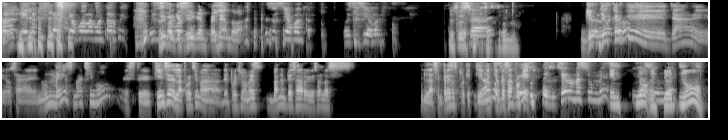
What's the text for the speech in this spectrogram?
A, eh, la triple A sí va a aguantar, güey. Sí, Sí, porque aguanta. siguen peleando, ¿va? Esa sí aguanta. Esa sí aguanta. Pues, Pues, sí, o sea. Yo, creo que ya, eh, o sea, en un mes máximo, este, 15 de la próxima, del próximo mes, van a empezar a regresar las, las empresas porque tienen que empezar porque, Eso te dijeron hace un mes. En- no, hace en un teor- mes. no.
